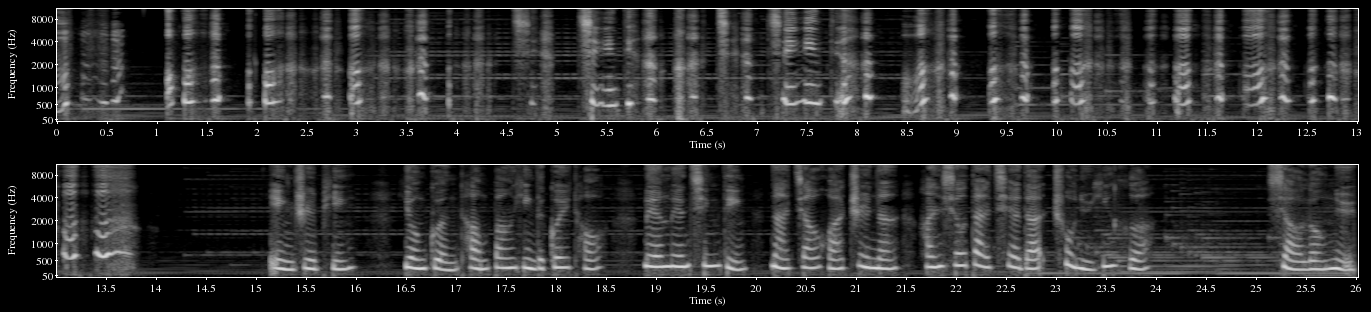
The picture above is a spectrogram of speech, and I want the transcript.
轻轻一点，轻轻一点。尹志平用滚烫梆硬的龟头连连轻顶那娇滑稚嫩、含羞带怯的处女阴核。小龙女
